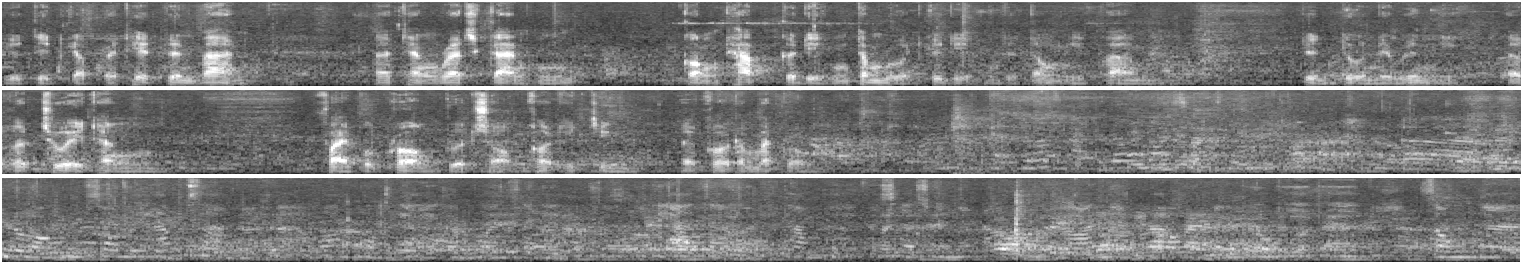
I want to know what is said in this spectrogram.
อยู่ติดกับประเทศเพื่อนบ้านและทางราชการของ กองทัพก็ดีของตำรวจก็ดีคงจะต้องมีความตื่นตัวในเรื่องนี้ แล้วก็ช่วยทางฝ่ายปกครองตรวจสอบข้อเท็จจริง แล้วก็ระมัดระวังในหลวงทรงมีรับสั่งนะคะว่าห่วงใยขบวนเสด็จที่อาจจะทำให้ประชาชนได้รับความเดือดร้อนเนี่ยเราเป็นพื้นที่ทรงงาน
